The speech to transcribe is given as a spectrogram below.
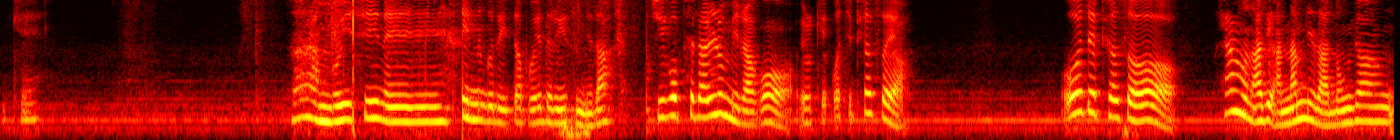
이렇게 잘 안 보이시네. 있는 것도 이따 보여드리겠습니다. 지고 페달륨이라고 이렇게 꽃이 폈어요. 어제 펴서 향은 아직 안 납니다. 농장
